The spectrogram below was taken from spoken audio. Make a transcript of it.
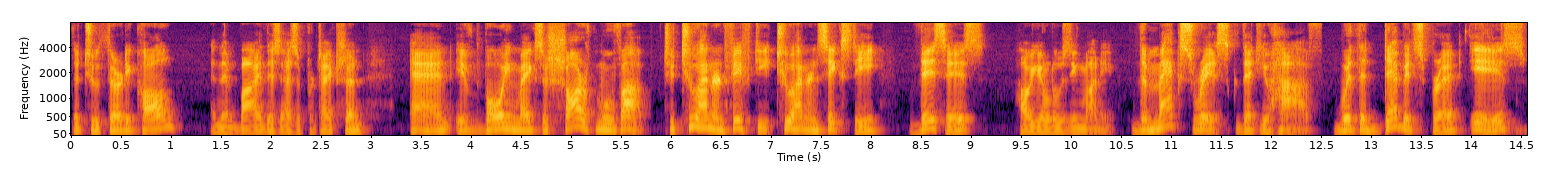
the 230 call and then buy this as a protection. And if Boeing makes a sharp move up to 250, 260, this is how you're losing money. The max risk that you have with the debit spread is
